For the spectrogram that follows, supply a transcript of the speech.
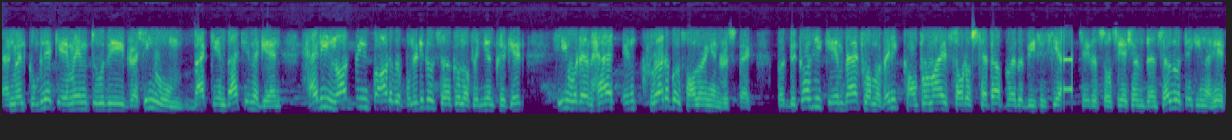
And when Kumble came into the dressing room, back came back in again, had he not been part of the political circle of Indian cricket, he would have had incredible following and respect. But because he came back from a very compromised sort of setup where the BCCI and state associations themselves were taking a hit,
